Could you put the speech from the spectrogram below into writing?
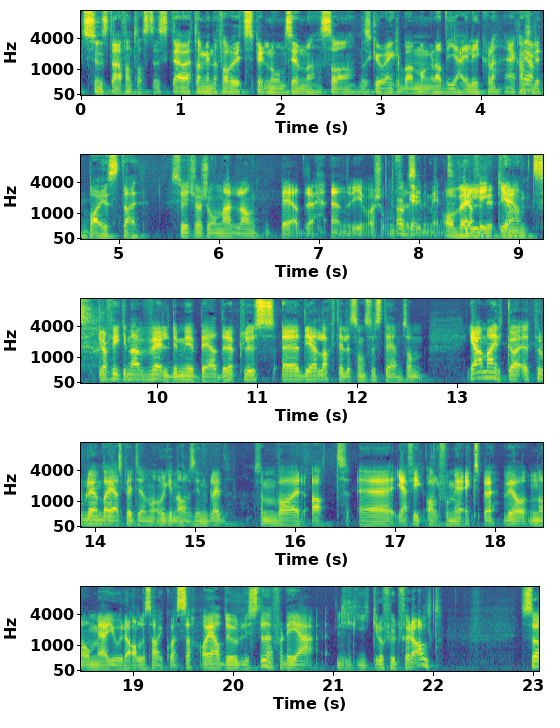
syns det er fantastisk. Det er jo et av mine favorittspill noensinne, så det skulle jo egentlig bare mangle at jeg liker det. Jeg er kanskje Ja. litt biased der. Switch-versjonen er langt bedre enn Wii-versjonen. for okay. å si det mildt. Og veldig Grafikken- pent. Grafikken er veldig mye bedre, pluss eh, de har lagt til et sånt system som Jeg merka et problem da jeg spilte gjennom originale Cineblade, som var at eh, jeg fikk altfor mye XP ved å, om jeg gjorde alle sidequestene. Og jeg hadde jo lyst til det, fordi jeg liker å fullføre alt. Så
